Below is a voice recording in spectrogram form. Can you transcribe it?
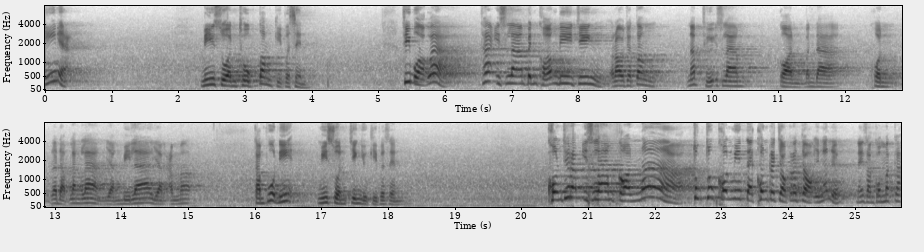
นี้เนี่ยมีส่วนถูกต้องกี่เปอร์เซ็นต์ ที่บอกว่าถ้าอิสลามเป็นของดีจริง เราจะต้องนับถืออิสลามก่อนบรรดาคนระดับล่างๆ อย่างบีลาอย่างอัมมาคำพูดนี้มีส่วนจริงอยู่กี่เปอร์เซ็นต์ คนที่รับอิสลามก่อนหน้า ทุกๆ คนมีแต่คนกระจอกกระจอกอย่างนั้นหรือในสังคมมักกะ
